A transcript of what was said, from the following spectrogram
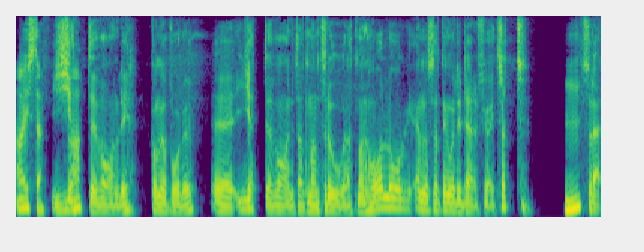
Ja, just det. Jättevanlig, kommer jag på nu. Eh, jättevanligt att man tror att man har låg ämnesomsättning och det är därför jag är trött. Mm. Sådär.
